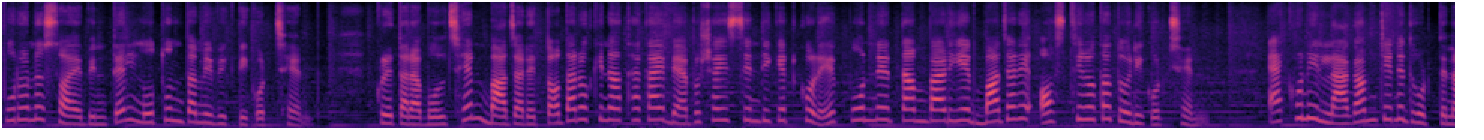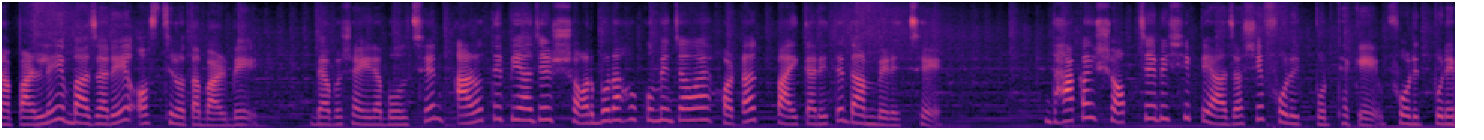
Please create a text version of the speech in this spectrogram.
পুরনো সয়াবিন তেল নতুন দামে বিক্রি করছেন। ক্রেতারা বলছেন, বাজারে তদারকি না থাকায় ব্যবসায়ী সিন্ডিকেট করে পণ্যের দাম বাড়িয়ে বাজারে অস্থিরতা তৈরি করছেন। এখনই লাগাম টেনে ধরতে না পারলে বাজারে অস্থিরতা বাড়বে। ব্যবসায়ীরা বলছেন, আড়তে পেঁয়াজের সরবরাহ কমে যাওয়ায় হঠাৎ পাইকারিতে দাম বেড়েছে। ঢাকায় সবচেয়ে বেশি পেঁয়াজ আসে ফরিদপুর থেকে। ফরিদপুরে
